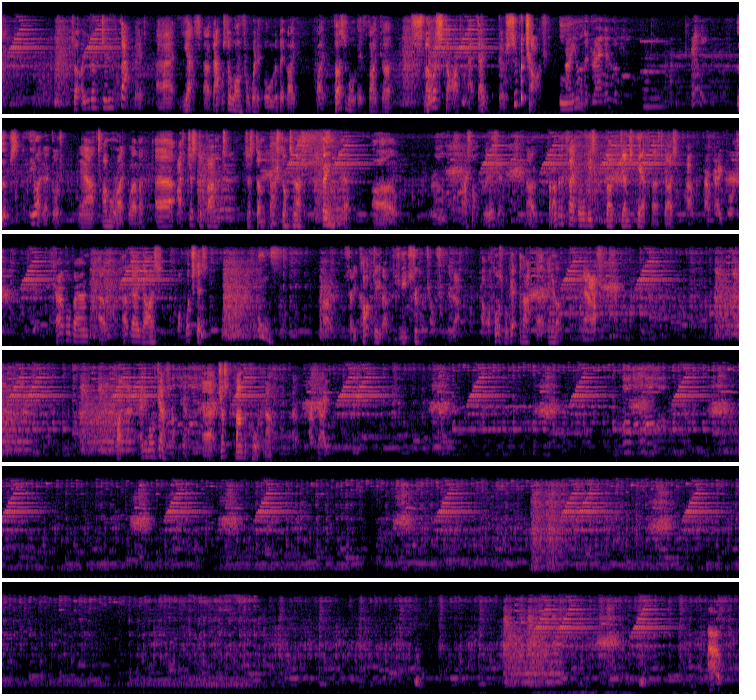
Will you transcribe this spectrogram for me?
So are you going to do that bit? Uh, yes. Uh, that was the one for when it all a bit like, like, first of all, it's like a slower start, and then goes supercharged. Are you the dragon looking? Oops, you right that, George? Yeah, I'm alright, whatever. Uh, I've just about, just um, bashed onto thing there. Oh. Ooh, that's not good, is it? No. But I'm going to collect all these bug gems here first, guys. Oh, okay, George. Be careful, Van. Oh, okay, guys. Watch this. Oof. Oh, so you can't do that because you need supercharge to do that. Uh, of course, we'll get to that uh, in a moment. Now, uh, any more gems around here? Uh, just round the corner now. Okay.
